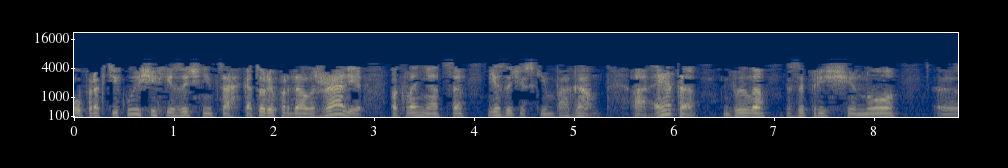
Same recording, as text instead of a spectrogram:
о практикующих язычницах, которые продолжали поклоняться языческим богам. А это было запрещено э,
